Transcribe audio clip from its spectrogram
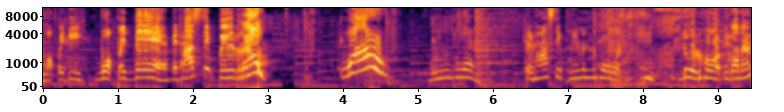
บวกไปดี บวกไปเดเป็นห้าสิบไปเร็วว้าววิเพื่อนเป็นห้าสิบนี่มันโหด ดูดโหดเหมือนกันนะ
